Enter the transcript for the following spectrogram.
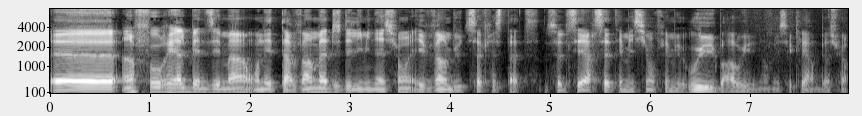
Euh, info Real Benzema, on est à 20 matchs d'élimination et 20 buts, sacré. Seul CR7 et Messi ont fait mieux. Oui, bah oui, non mais c'est clair, bien sûr.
